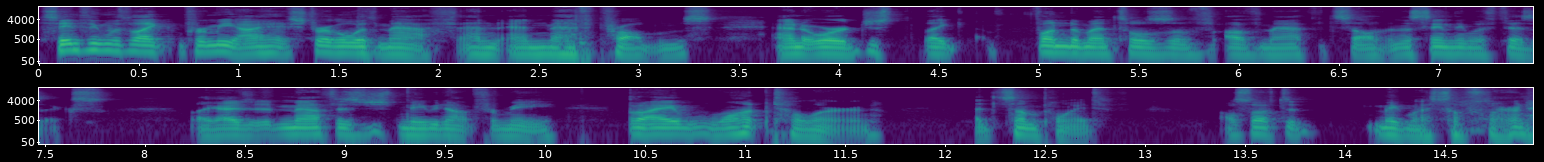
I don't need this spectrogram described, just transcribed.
same thing with like for me I struggle with math and and math problems and or just like fundamentals of of math itself and the same thing with physics. Like I math is just maybe not for me, but I want to learn at some point. Also have to make myself learn.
